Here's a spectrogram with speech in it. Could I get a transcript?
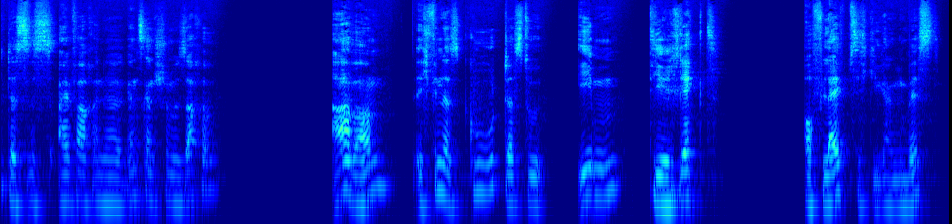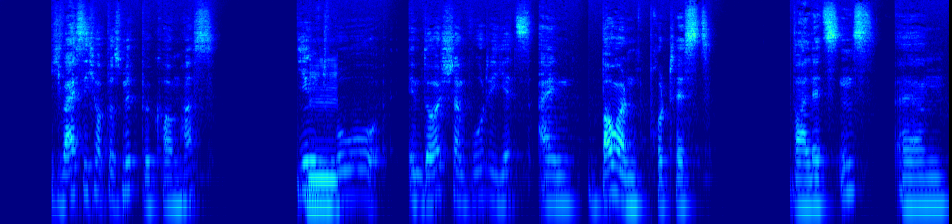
das ist einfach eine ganz, ganz schlimme Sache. Aber ich finde das gut, dass du eben direkt auf Leipzig gegangen bist. Ich weiß nicht, ob du es mitbekommen hast. Irgendwo in Deutschland wurde jetzt ein Bauernprotest, war letztens, ähm,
